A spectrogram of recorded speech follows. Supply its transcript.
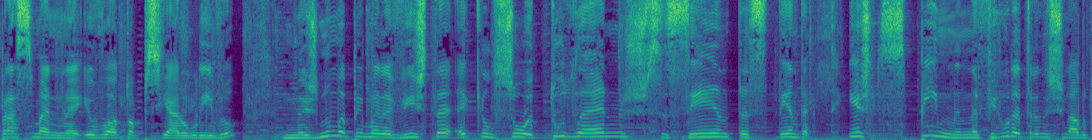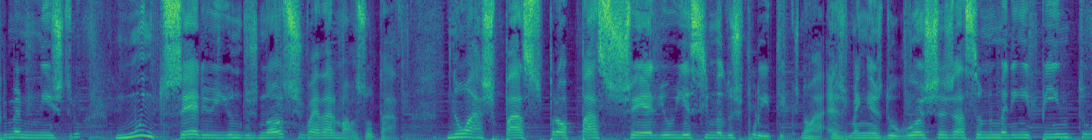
Para a semana eu vou autopsiar o livro, mas numa primeira vista aquilo soa tudo anos 60, 70. Este spin na figura tradicional do Primeiro-Ministro, muito sério e um dos nossos, vai dar mau resultado não há espaço para o passo sério e acima dos políticos. Não há. As manhãs do Gocha já são no Marinho e Pinto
